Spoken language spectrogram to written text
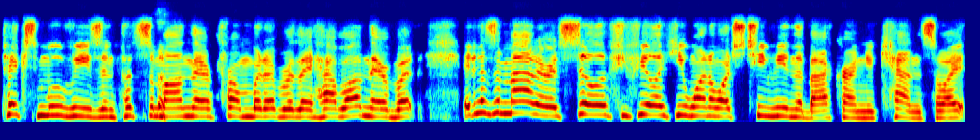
picks movies and puts them on there from whatever they have on there, but it doesn't matter. It's still if you feel like you want to watch TV in the background, you can. So I,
